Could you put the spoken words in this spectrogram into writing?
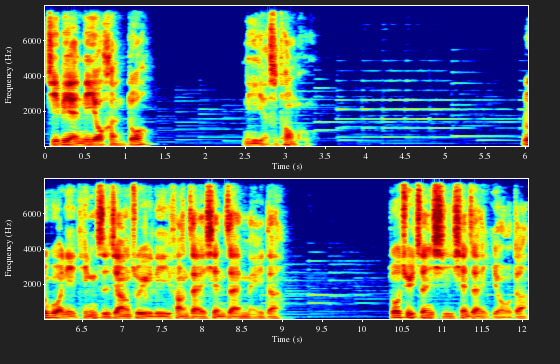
即便你有很多，你也是痛苦。如果你停止将注意力放在现在没的，多去珍惜现在有的，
